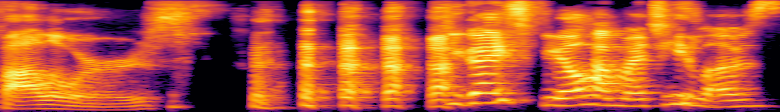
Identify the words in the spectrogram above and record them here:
followers. Do you guys feel how much he loves?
